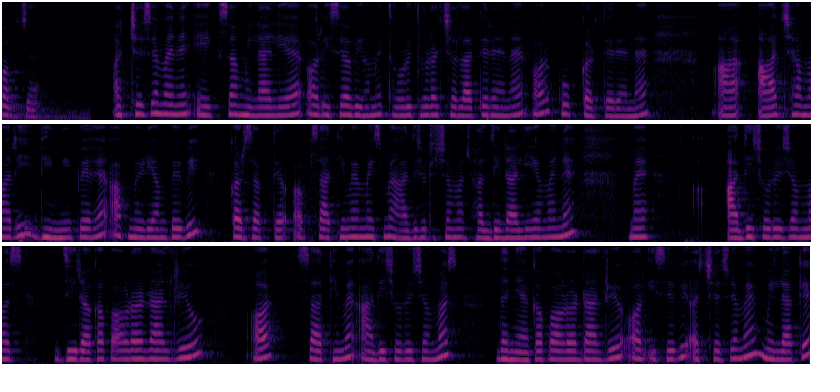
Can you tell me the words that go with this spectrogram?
पक जाए। अच्छे से मैंने एक सा मिला लिया है और इसे अभी हमें थोड़ी थोड़ा चलाते रहना है और कुक करते रहना है। आ, आज हमारी धीमी पे है आप मीडियम पे भी कर सकते हो। अब साथ ही में मैं इसमें आधी छोटी चम्मच हल्दी डाली है मैंने। मैं आधी छोटी चम्मच ज़ीरा का पाउडर डाल रही हूँ और साथ ही में आधी छोटी चम्मच धनिया का पाउडर डाल रही हूँ और इसे भी अच्छे से मैं मिला के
